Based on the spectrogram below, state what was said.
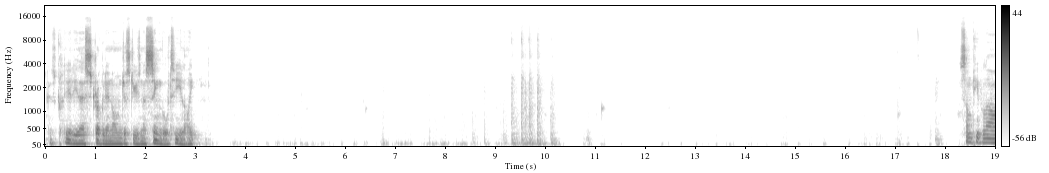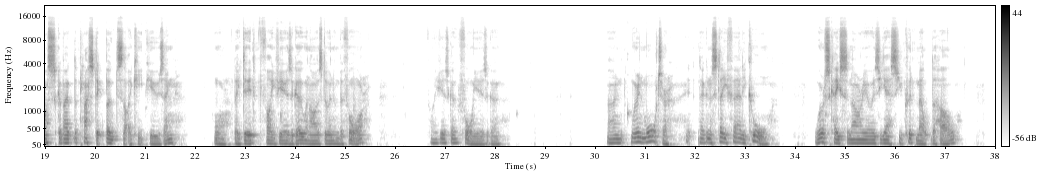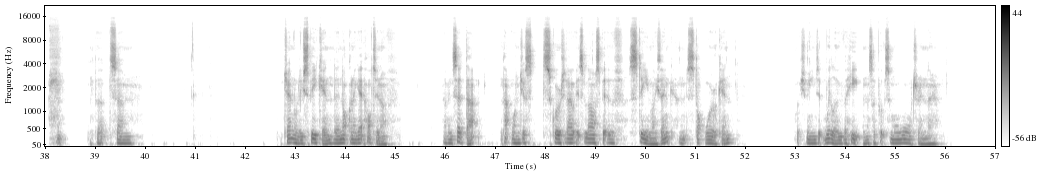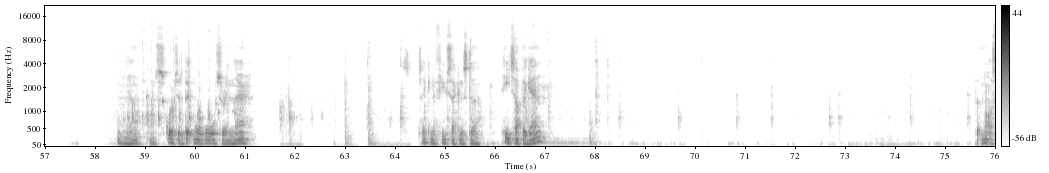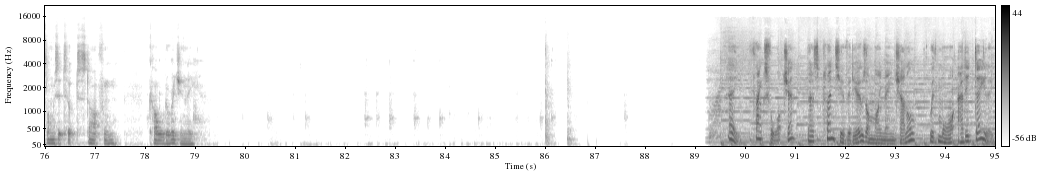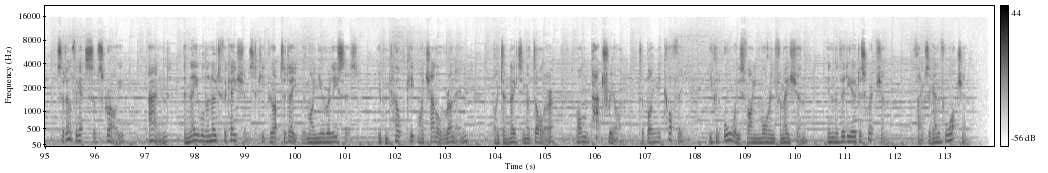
because clearly they're struggling on just using a single tea light. Some people ask about the plastic boats that I keep using, or they did five years ago when I was doing them before. Five years ago, four years ago. And we're in water, they're going to stay fairly cool. Worst case scenario is yes, you could melt the hull, but um, generally speaking, they're not going to get hot enough. Having said that, that one just squirted out its last bit of steam, I think, and it stopped working, which means it will overheat unless I put some more water in there. Yeah, I've squirted a bit more water in there. It's taking a few seconds to heat up again. But not as long as it took to start from cold originally. Hey, thanks for watching. There's plenty of videos on my main channel with more added daily, so don't forget to subscribe and enable the notifications to keep you up to date with my new releases. You can help keep my channel running by donating a dollar on Patreon to buy me coffee. You can always find more information in the video description. Thanks again for watching.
